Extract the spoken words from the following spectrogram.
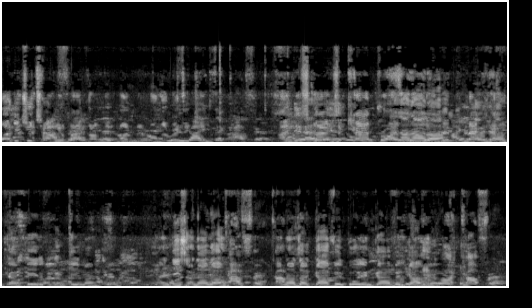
Why did you turn your back on the on, on the religion? is a kafir. And this guy is a cab driver. And in another, London, come, black come, cab. come, kill, come, kill, man. And this another, another kafir calling kafir You kafir.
